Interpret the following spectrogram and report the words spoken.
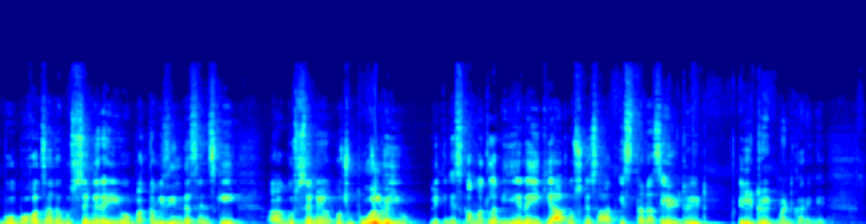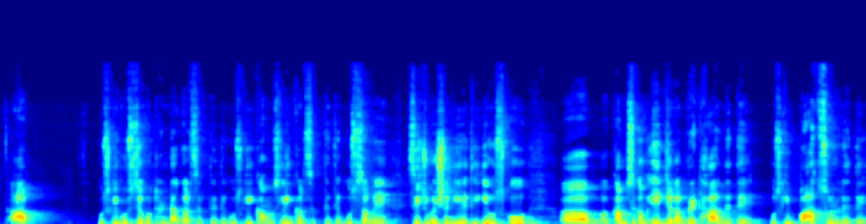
वो बहुत ज़्यादा गुस्से में रही हो, बदतमीजी इन द सेंस कि गुस्से में कुछ बोल गई हो। लेकिन इसका मतलब ये नहीं कि आप उसके साथ इस तरह से इल ट्रीट इल ट्रीटमेंट करेंगे। आप उसके गुस्से को ठंडा कर सकते थे उसकी काउंसलिंग कर सकते थे। उस समय सिचुएशन ये थी कि उसको आ, कम से कम एक जगह बैठा देते उसकी बात सुन लेते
